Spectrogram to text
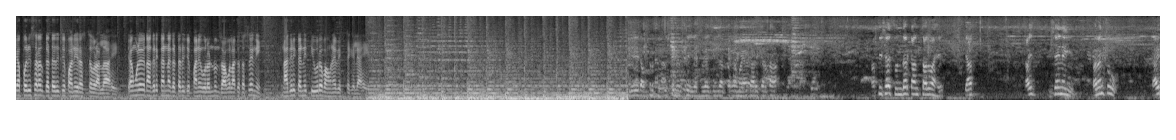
त्या परिसरात गटारीचे पाणी रस्त्यावर आलं आहे. त्यामुळे नागरिकांना गटारीचे पाणी ओलांडून जावं लागत असल्याने नागरिकांनी तीव्र भावना व्यक्त केल्या आहेत. मी डॉक्टर श्रीकृष्ण या धुळे जिल्ह्याचा माजी कार्यकर्ता. अतिशय सुंदर काम चालू आहे. त्यात काहीच विषय नाही परंतु काही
